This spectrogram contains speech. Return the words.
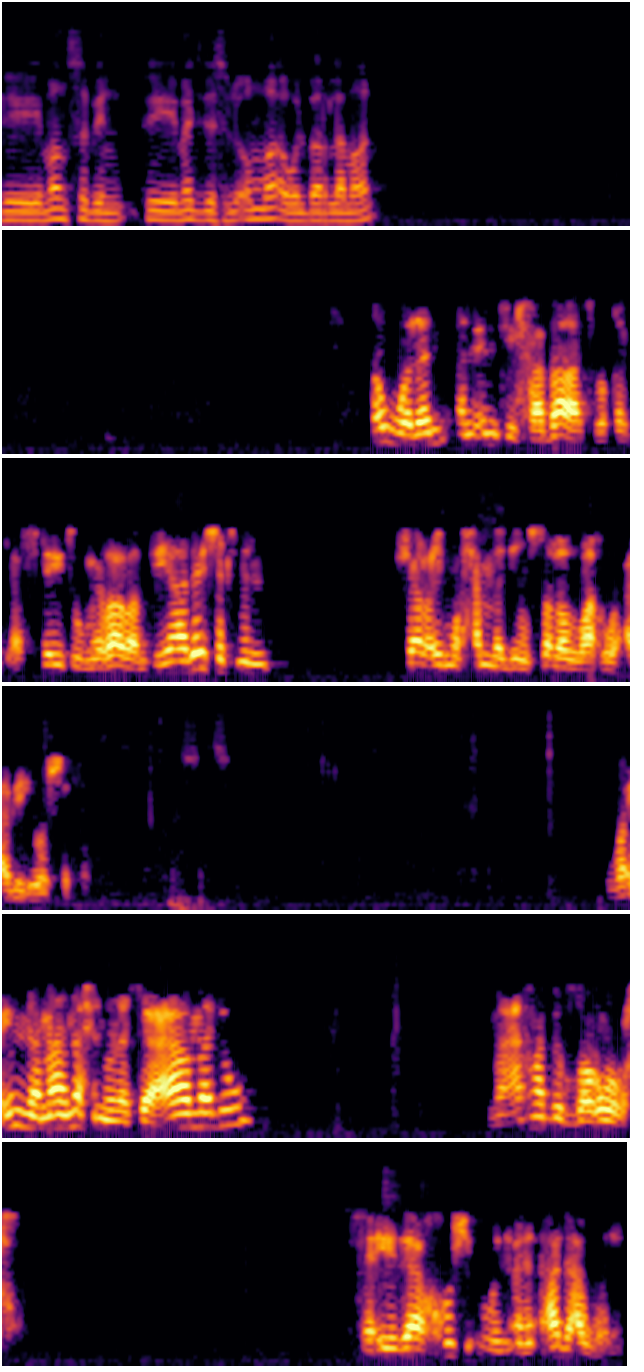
لمنصب في مجلس الأمة أو البرلمان؟ أولا الانتخابات وقد أفتيت مرارا فيها ليست من شرع محمد صلى الله عليه وسلم. وإنما نحن نتعامل معها بالضرورة. فإذا خش هذا أولا.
